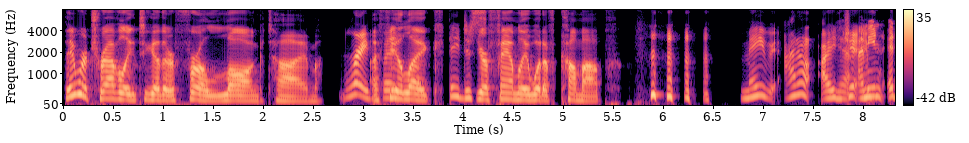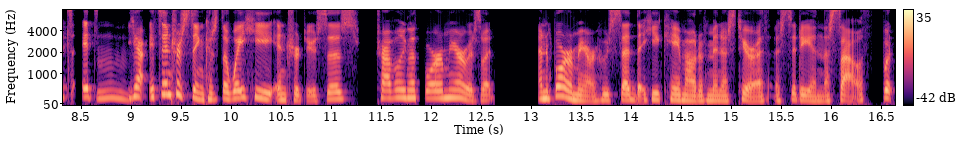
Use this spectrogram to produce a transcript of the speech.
they were traveling together for a long time. Right. I feel like they just your family would have come up. maybe. I don't. I. Yeah, gen- I mean, it's it's Mm. yeah, it's interesting because the way he introduces traveling with Boromir was what, and Boromir, who said that he came out of Minas Tirith, a city in the south. But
